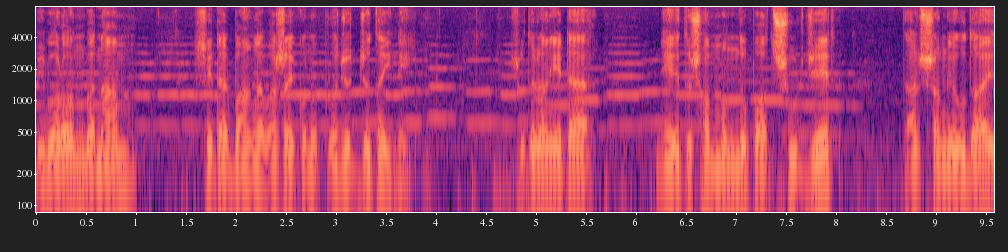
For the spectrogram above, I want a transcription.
বিবরণ বা নাম, সেটার বাংলা ভাষায় কোনো প্রযোজ্যতাই নেই। সুতরাং এটা যেহেতু সম্বন্ধ পথ সূর্যের, তার সঙ্গে উদয়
